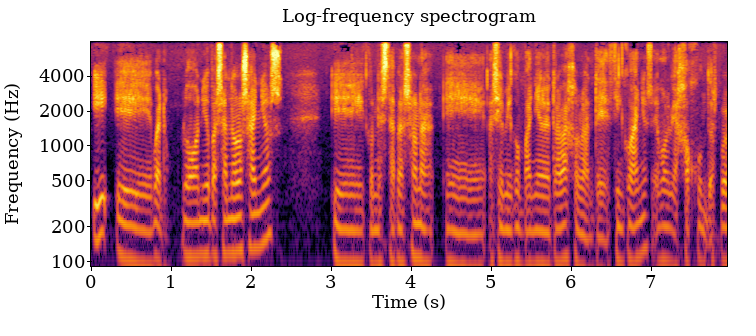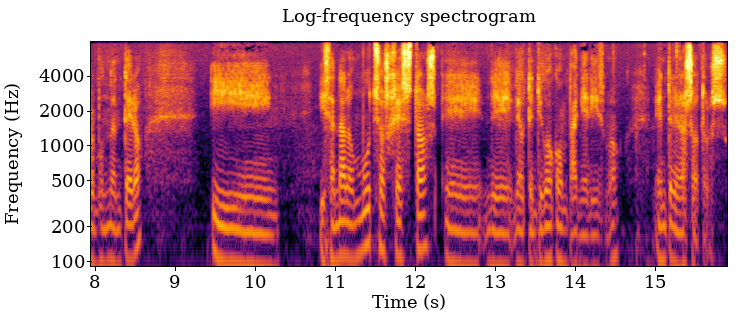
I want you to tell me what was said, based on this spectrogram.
y eh, bueno, luego han ido pasando los años. Con esta persona ha sido mi compañero de trabajo durante cinco años. Hemos viajado juntos por el mundo entero. Y, se han dado muchos gestos de, de auténtico compañerismo entre nosotros.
